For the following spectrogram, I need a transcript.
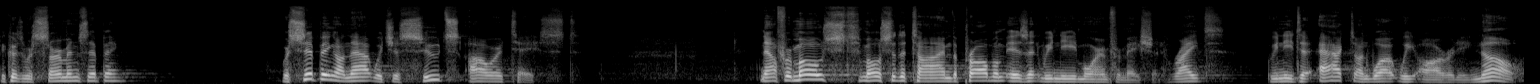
because we're sermon sipping? We're sipping on that which just suits our taste. Now, for most, most of the time, the problem isn't we need more information, right? We need to act on what we already know.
